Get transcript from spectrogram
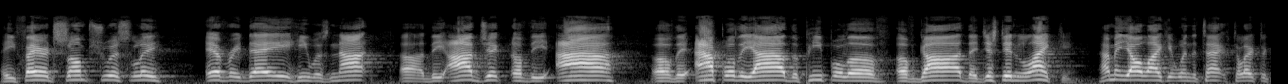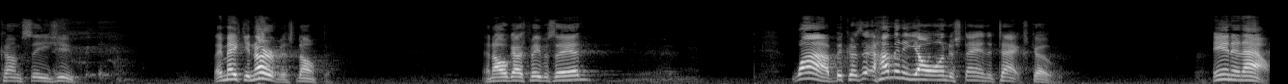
he fared sumptuously every day. He was not uh, the object of the eye, of the apple of the eye of the people of, of God. They just didn't like him. How many y'all like it when the tax collector comes sees you? They make you nervous, don't they? And all God's people said? Why? Because how many y'all understand the tax code? In and out.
